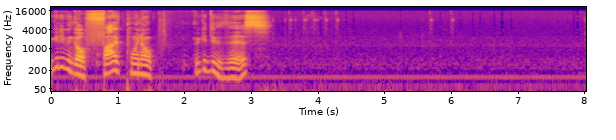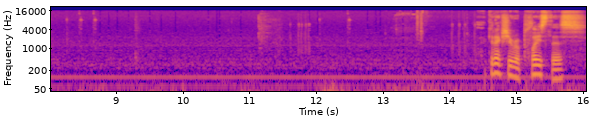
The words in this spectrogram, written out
We could even go 5.0. We could do this. I could actually replace this.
